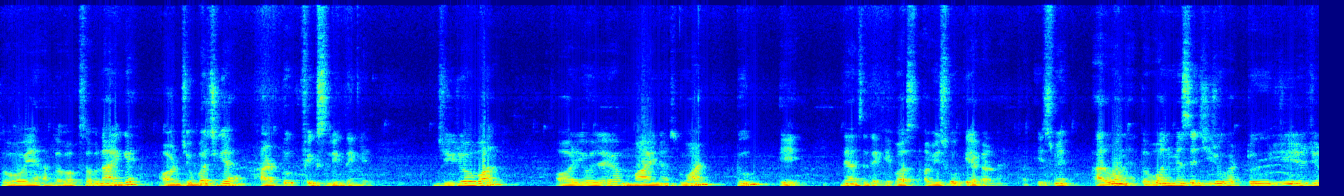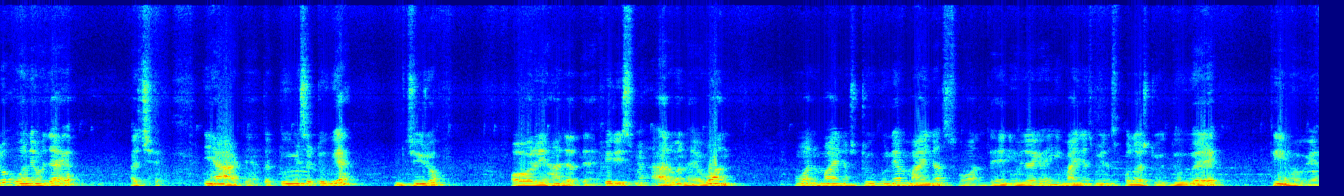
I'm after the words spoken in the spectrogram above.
तो यहाँ दो बक्सा बनाएँगे, और जो बच गया आर टू फिक्स लिख देंगे। ज़ीरो वन और ये हो जाएगा माइनस वन टू ए ध्यान से देखिए बस अब इसको क्या करना है? तो इसमें आर वन है तो वन में से ज़ीरो घट टू ज़ीरो ज़ीरो वन हो जाएगा? अच्छा यहाँ आते हैं तो टू में से टू गया ज़ीरो और यहाँ जाते हैं फिर इसमें आर वन है वन वन माइनस टू गुने माइनस वन तो यानी हो जाएगा ये माइनस माइनस प्लस टू दो एक तीन हो गया।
